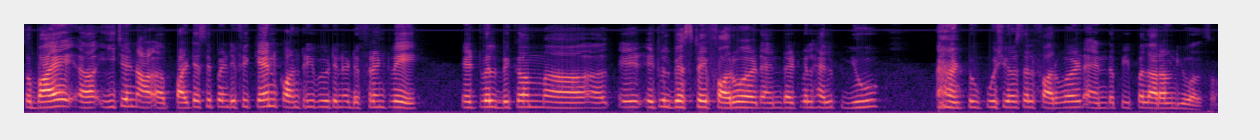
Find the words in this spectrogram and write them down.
So, by uh, each and uh, participant if he can contribute in a different way, it will become uh, it, it, will be a step forward and that will help you to push yourself forward and the people around you also.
